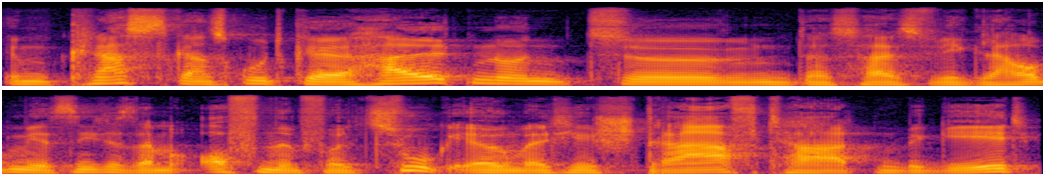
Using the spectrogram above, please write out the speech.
im Knast ganz gut gehalten und äh, das heißt, wir glauben jetzt nicht, dass er im offenen Vollzug irgendwelche Straftaten begeht.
